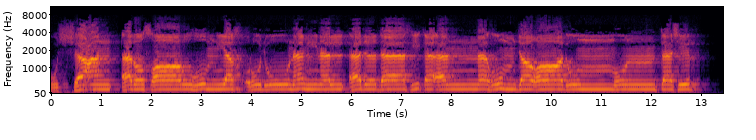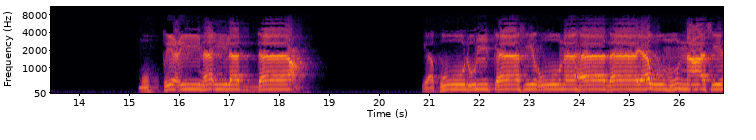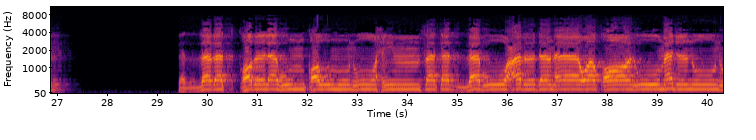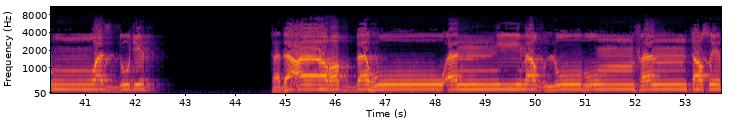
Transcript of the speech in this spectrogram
خش عن أبصارهم يخرجون من الأجداث كأنهم جراد منتشر مهطعين إلى الداع يقول الكافرون هذا يوم عسر كذبت قبلهم قوم نوح فكذبوا عبدنا وقالوا مجنون وازدجر فدعا ربه أني مغلوب فانتصر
